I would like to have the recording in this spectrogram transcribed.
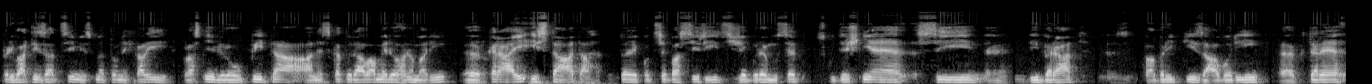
e, privatizaci, my jsme to nechali vlastně vyloupit a, a dneska to dáváme dohromady. E, kraj i stát, a to je potřeba si říct, že bude muset skutečně si e, vybrat fabriky, závody, e, které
